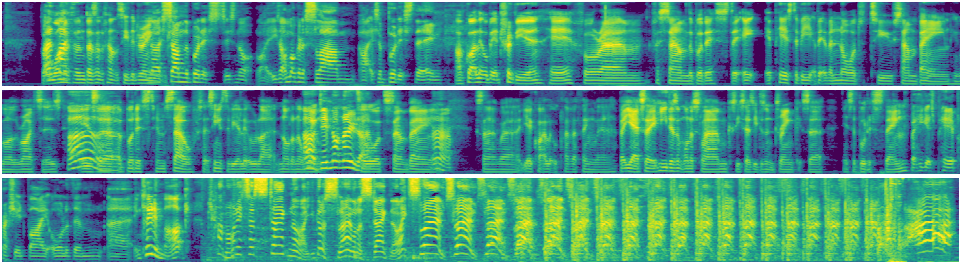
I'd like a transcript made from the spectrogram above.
But and, one like- of them doesn't fancy the drink. no, Sam the Buddhist is not like he's. I'm not going to slam. Like, it's a Buddhist thing. I've got a little bit of trivia here for um, for Sam the Buddhist. It, it appears to be a bit of a nod to Sam Bain, who one of the writers is a, Ah. a Buddhist himself. So it seems to be a little like nod and a Oh, I did not know that. towards Sam Bain. Ah. So uh, yeah, quite a little clever thing there. But yeah, so he doesn't want to slam because he says he doesn't drink. It's a it's a Buddhist thing. But he gets peer pressured by all of them, uh, including Mark. Come on, it's a stag night. You've got to slam on a stag night. Slam, slam, slam, slam, slam, slam, slam, slam, slam, slam, slam, slam, slam, slam, slam, slam, slam, slam. Ah!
